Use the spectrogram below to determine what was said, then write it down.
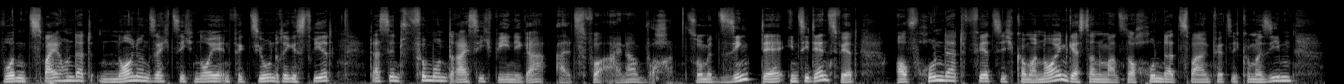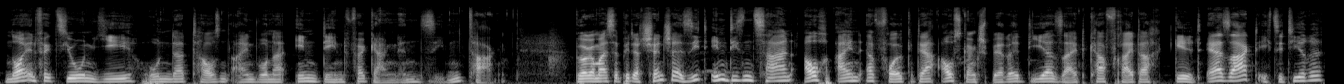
wurden 269 neue Infektionen registriert. Das sind 35 weniger als vor einer Woche. Somit sinkt der Inzidenzwert auf 140,9. Gestern waren es noch 142,7 Neuinfektionen je 100.000 Einwohner in den vergangenen sieben Tagen. Bürgermeister Peter Tschentscher sieht in diesen Zahlen auch einen Erfolg der Ausgangssperre, die ja seit Karfreitag gilt. Er sagt, ich zitiere,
